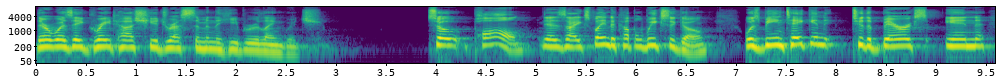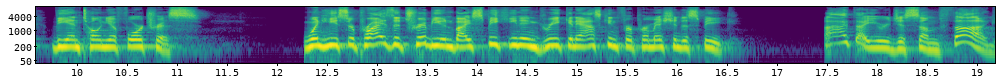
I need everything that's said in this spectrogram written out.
there was a great hush, he addressed them in the Hebrew language. So, Paul, as I explained a couple weeks ago, was being taken to the barracks in the Antonia fortress when he surprised the tribune by speaking in Greek and asking for permission to speak. I thought you were just some thug,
